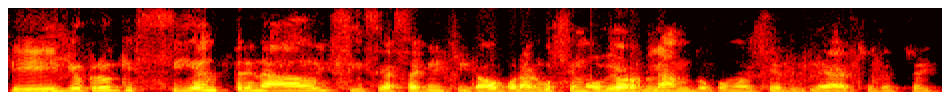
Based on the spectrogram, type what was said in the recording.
Y yo creo que sí ha entrenado y sí se ha sacrificado. Por algo se movió Orlando, como decía Triple H, ¿cachai?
